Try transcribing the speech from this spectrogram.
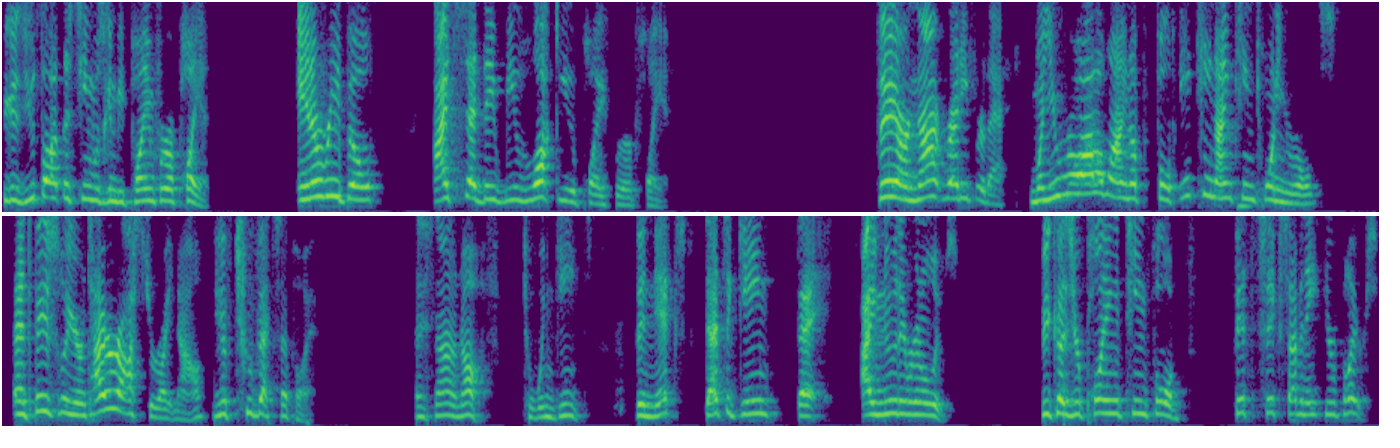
because you thought this team was going to be playing for a play in. In a rebuild, I said they'd be lucky to play for a play in. They are not ready for that. When you roll out a lineup full of 18, 19, 20 year olds, and it's basically your entire roster right now, you have two vets that play. And it's not enough to win games. The Knicks, that's a game that I knew they were going to lose because you're playing a team full of fifth, sixth, seventh, eighth year players.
